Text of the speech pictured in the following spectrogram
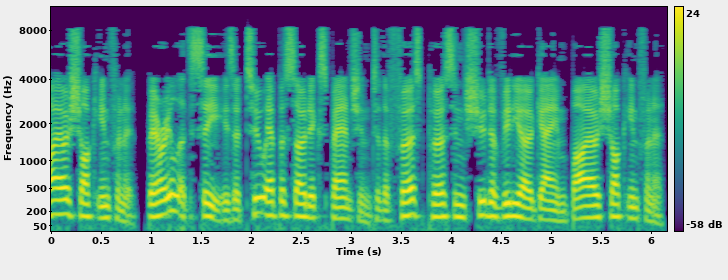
BioShock Infinite – Burial at Sea is a two-episode expansion to the first-person shooter video game BioShock Infinite.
